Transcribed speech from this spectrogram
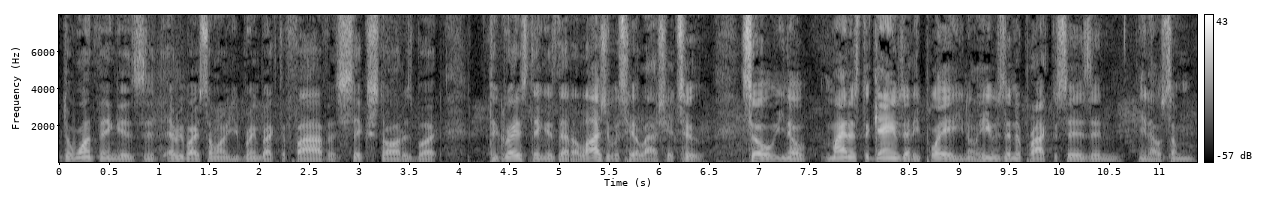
the one thing is that everybody's talking about you bring back the five or six starters, but the greatest thing is that Elijah was here last year too. So you know, minus the games that he played, you know, he was in the practices and you know some,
